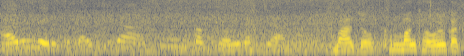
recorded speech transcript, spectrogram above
가을인데 이렇게 날씨가 추우니까 겨울 같지 않아요. 맞아. 금방 겨울 같아.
